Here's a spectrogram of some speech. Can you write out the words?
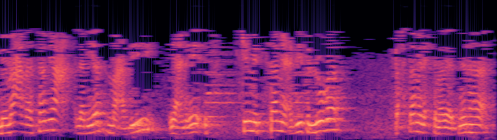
بمعنى سمع لم يسمع به يعني إيه؟ كلمة سمع دي في اللغة تحتمل احتمالات منها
